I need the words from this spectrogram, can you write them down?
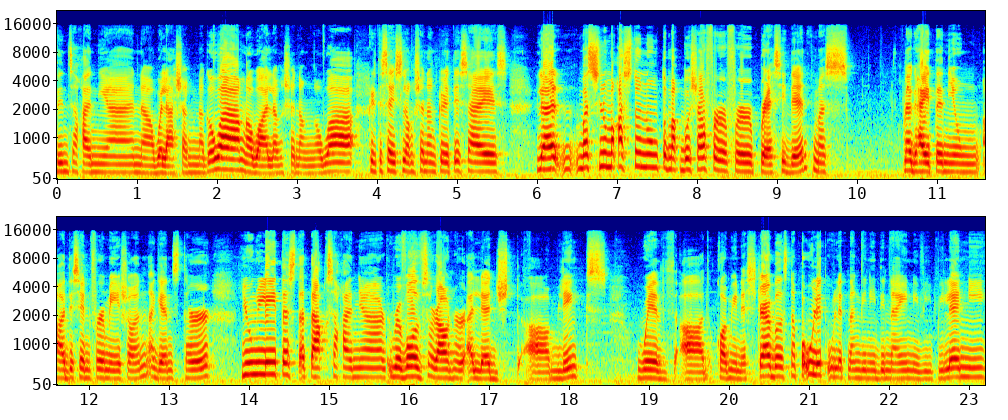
din sa kanya na wala siyang nagawa, ngawa lang siya ng ngawa, criticize lang siya ng criticize. Mas lumakas to nung tumakbo siya for, for president, mas nag-heighten yung uh, disinformation against her. Yung latest attack sa kanya revolves around her alleged um, links with uh, communist rebels na paulit-ulit nang dinideny ni VP Lenny.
